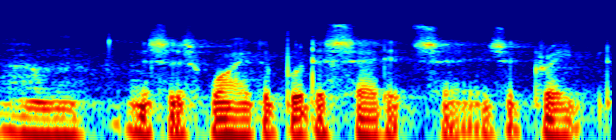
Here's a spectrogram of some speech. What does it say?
Um, this is why the Buddha said it's a, it's a great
